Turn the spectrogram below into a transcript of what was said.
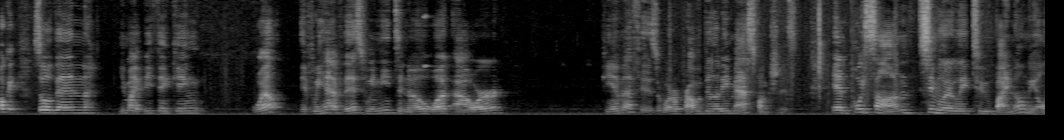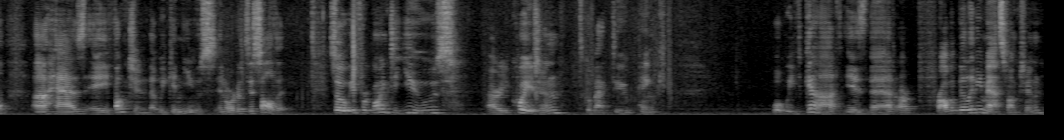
Okay, so then you might be thinking, well, if we have this, we need to know what our PMF is, or what our probability mass function is. And Poisson, similarly to binomial, uh, has a function that we can use in order to solve it. So if we're going to use our equation, let's go back to pink, what we've got is that our probability mass function,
